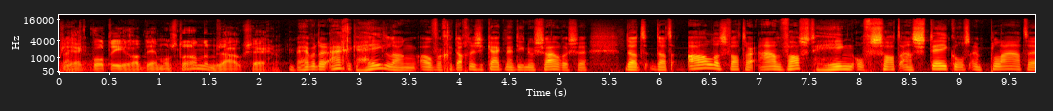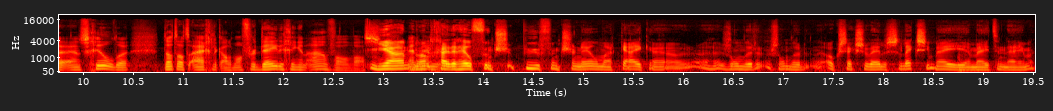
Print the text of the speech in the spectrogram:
daar heb je erat demonstrandum, zou ik zeggen. We hebben er eigenlijk heel lang over gedacht. Als je kijkt naar dinosaurussen, dat, dat alles wat er aan vast hing of zat aan stekels en platen en schilden, dat dat eigenlijk allemaal verdediging en aanval was. Ja, En- dan en- ga je er heel funct- puur functioneel naar kijken, eh, zonder, zonder ook seksuele selectie mee, eh, mee te nemen.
